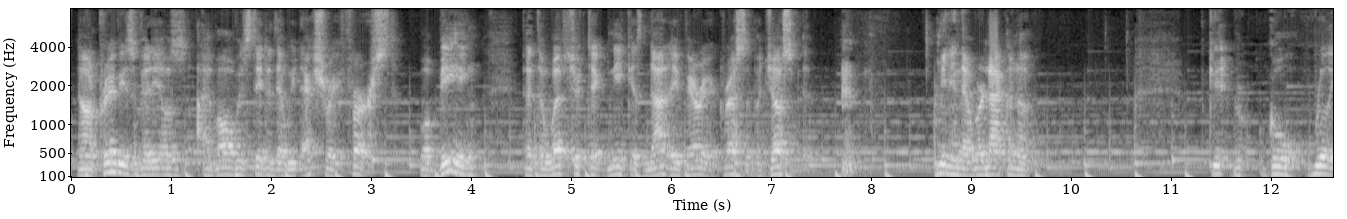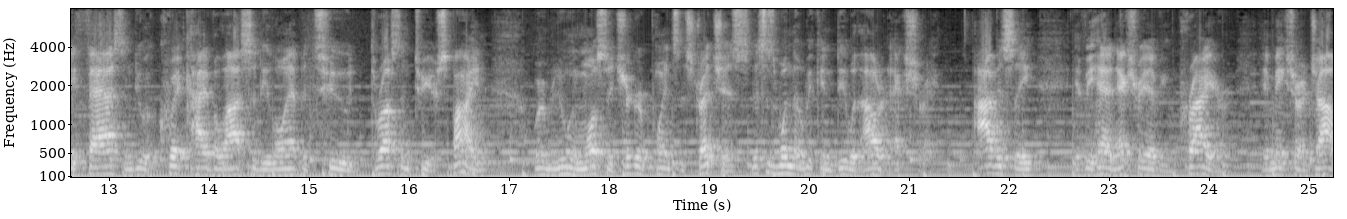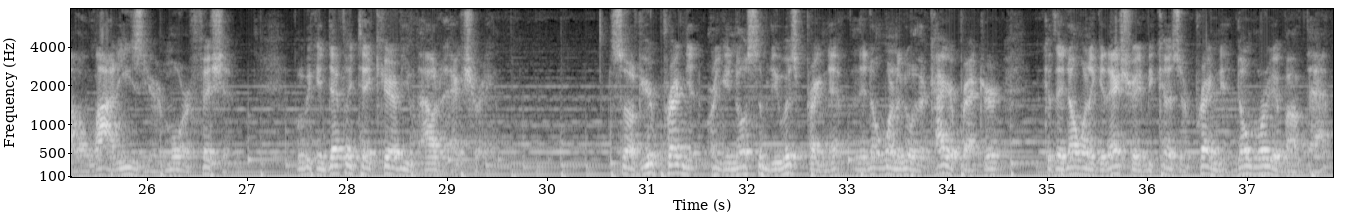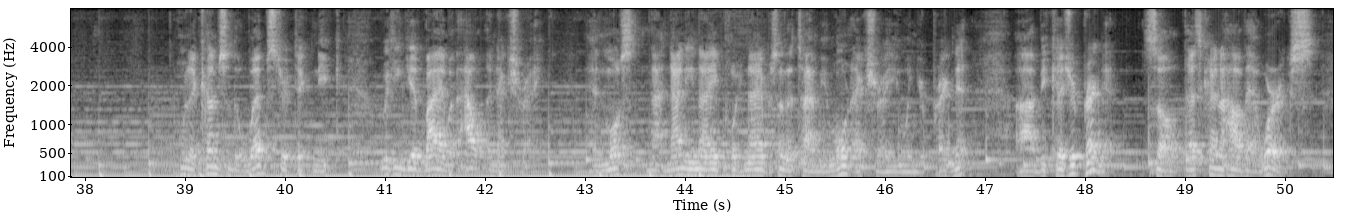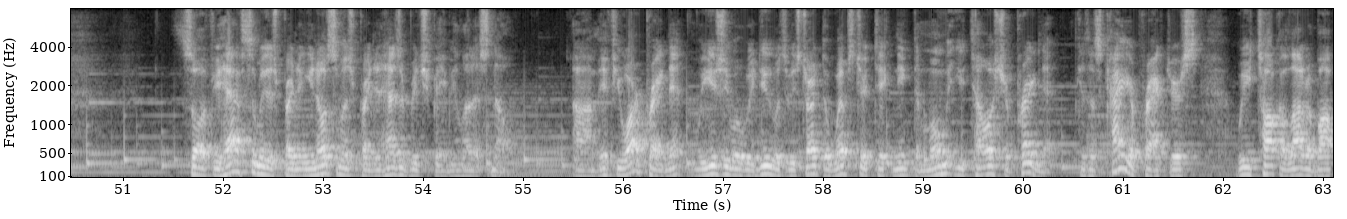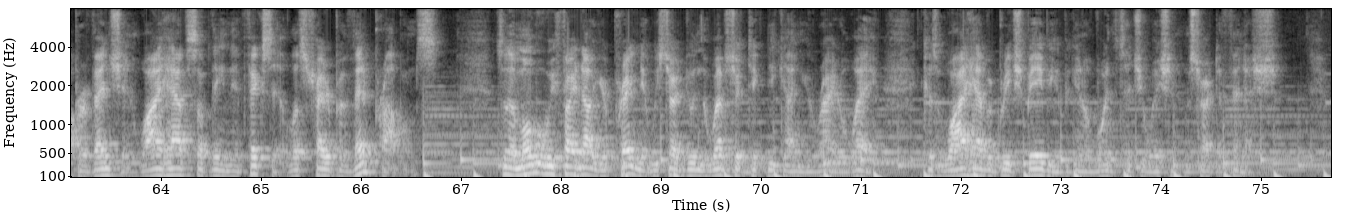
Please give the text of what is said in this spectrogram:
Now, in previous videos, I've always stated that we'd x ray first. Well, being that the Webster technique is not a very aggressive adjustment, meaning that we're not going to get go really fast and do a quick high velocity low amplitude thrust into your spine where we're doing mostly trigger points and stretches this is one that we can do without an x-ray. Obviously if we had an x-ray of you prior it makes our job a lot easier and more efficient. But we can definitely take care of you without an x-ray. So if you're pregnant or you know somebody who is pregnant and they don't want to go to their chiropractor because they don't want to get x-rayed because they're pregnant don't worry about that. When it comes to the Webster technique, we can get by without an x-ray. And most, 99.9% of the time, you won't x-ray you when you're pregnant uh, because you're pregnant. So that's kind of how that works. So if you have somebody who's pregnant, you know someone's pregnant, has a breech baby, let us know. Um, if you are pregnant, we usually what we do is we start the Webster technique the moment you tell us you're pregnant. Because as chiropractors, we talk a lot about prevention. Why have something and then fix it? Let's try to prevent problems. So the moment we find out you're pregnant, we start doing the Webster technique on you right away. Because why have a breech baby if we can avoid the situation from start to finish?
